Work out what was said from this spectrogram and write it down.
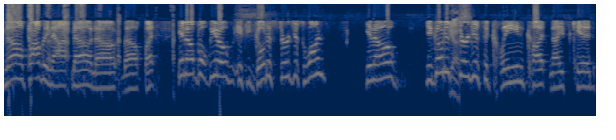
No, probably not. No, no, no. But you know, but you know, if you go to Sturgis once, you know, you go to yes. Sturgis, a clean cut, nice kid.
